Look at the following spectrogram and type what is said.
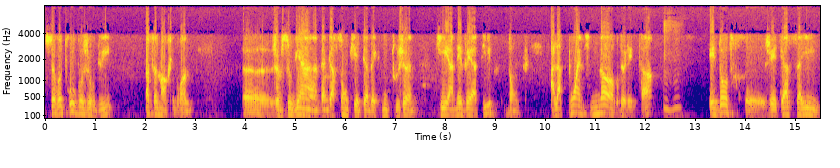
se retrouvent aujourd'hui, pas seulement à Hebron, euh, je me souviens d'un garçon qui était avec nous tout jeune, qui est un évéatif, donc à la pointe nord de l'État, mhm. et d'autres, euh, j'ai été assailli,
